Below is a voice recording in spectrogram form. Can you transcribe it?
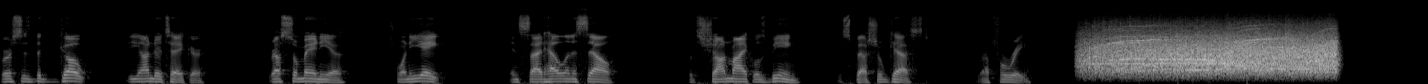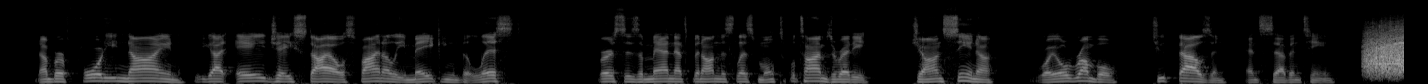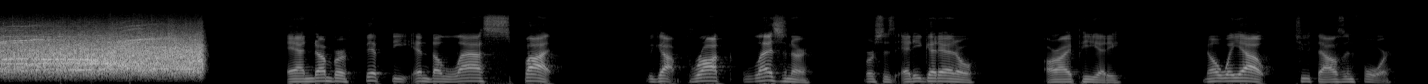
versus the GOAT, The Undertaker, WrestleMania 28 inside Hell in a Cell, with Shawn Michaels being the special guest referee. Number 49, we got AJ Styles finally making the list versus a man that's been on this list multiple times already, John Cena, Royal Rumble 2017. And number 50 in the last spot, we got Brock Lesnar versus Eddie Guerrero. RIP, Eddie. No Way Out 2004.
